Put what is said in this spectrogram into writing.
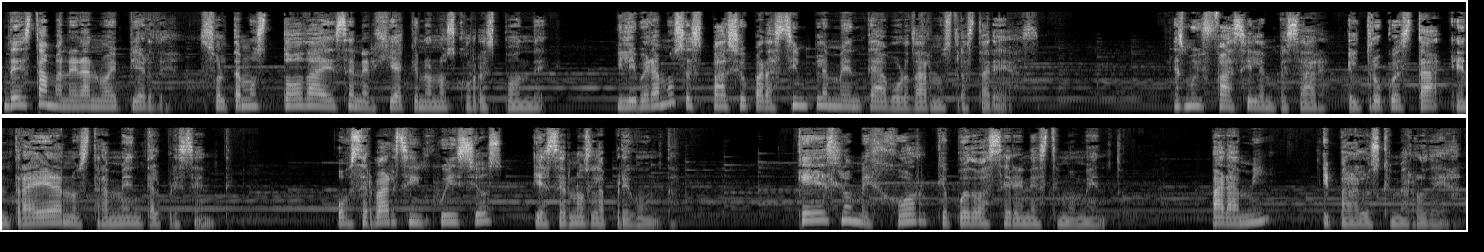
De esta manera no hay pierde, soltamos toda esa energía que no nos corresponde y liberamos espacio para simplemente abordar nuestras tareas. Es muy fácil empezar, el truco está en traer a nuestra mente al presente. Observar sin juicios y hacernos la pregunta, ¿qué es lo mejor que puedo hacer en este momento? Para mí y para los que me rodean.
